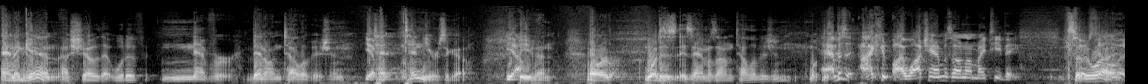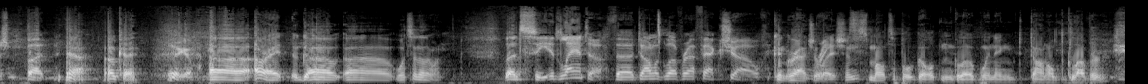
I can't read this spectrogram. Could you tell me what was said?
And again, a show that would have never been on television Yep. ten, years ago, Yeah. even. Or what is is Amazon television? What- Amazon. I can I watch Amazon on my TV. So it's do I. television, but Yeah. Okay. there you go. Uh, all right. Uh, uh, what's another one? Let's see, Atlanta, the Donald Glover FX show. Congratulations, multiple Golden Globe winning Donald Glover.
